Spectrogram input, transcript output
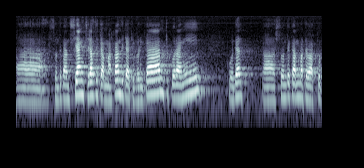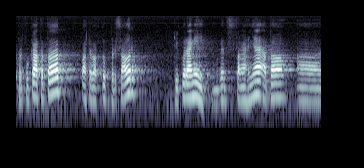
uh, suntikan siang jelas tidak makan tidak diberikan dikurangi Kemudian uh, suntikan pada waktu berbuka tetap, pada waktu bersahur dikurangi, mungkin setengahnya atau uh,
